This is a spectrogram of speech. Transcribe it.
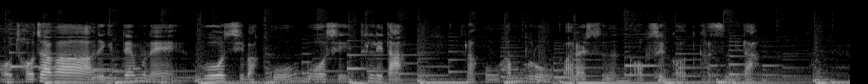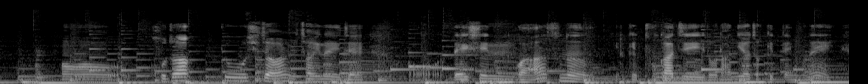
어, 저자가 아니기 때문에 무엇이 맞고 무엇이 틀리다 라고 함부로 말할 수는 없을 것 같습니다. 어, 고등학교 시절 저희는 이제 어, 내신과 수능 이렇게 두 가지로 나뉘어졌기 때문에 어,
